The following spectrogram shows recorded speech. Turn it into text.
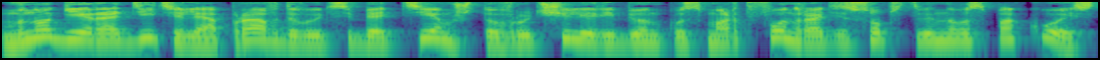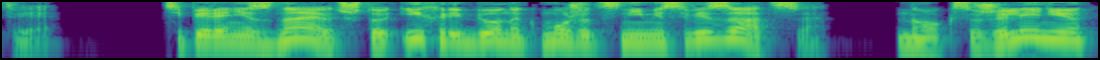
Многие родители оправдывают себя тем, что вручили ребенку смартфон ради собственного спокойствия. Теперь они знают, что их ребенок может с ними связаться, но, к сожалению,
